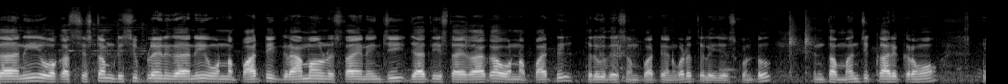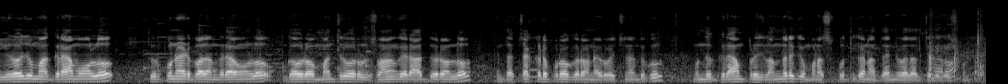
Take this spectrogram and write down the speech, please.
కానీ ఒక సిస్టమ్ డిసిప్లిన్ కానీ ఉన్న పార్టీ గ్రామం స్థాయి నుంచి జాతీయ స్థాయి దాకా ఉన్న పార్టీ తెలుగుదేశం పార్టీ అని కూడా తెలియజేసుకుంటూ ఇంత మంచి కార్యక్రమం ఈరోజు మా గ్రామంలో తూర్పునాడిపాలెం గ్రామంలో గౌరవ మంత్రివర్యులు స్వామి గారి ఆధ్వర్యంలో ఇంత చక్కటి ప్రోగ్రాం నిర్వహించినందుకు ముందు గ్రామ ప్రజలందరికీ మనస్ఫూర్తిగా నా ధన్యవాదాలు తెలియజేసుకుంటాను.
